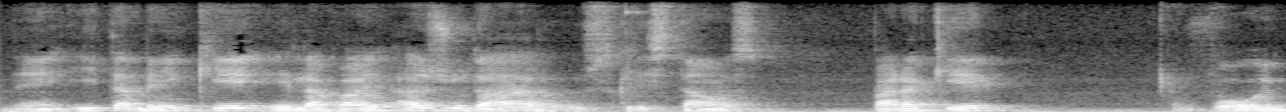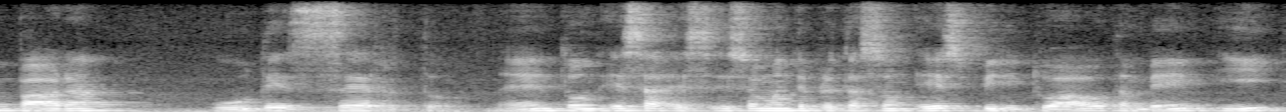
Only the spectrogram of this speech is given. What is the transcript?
né, e também que ela vai ajudar os cristãos para que voem para o deserto. Né? Então, essa, essa é uma interpretação espiritual também e,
